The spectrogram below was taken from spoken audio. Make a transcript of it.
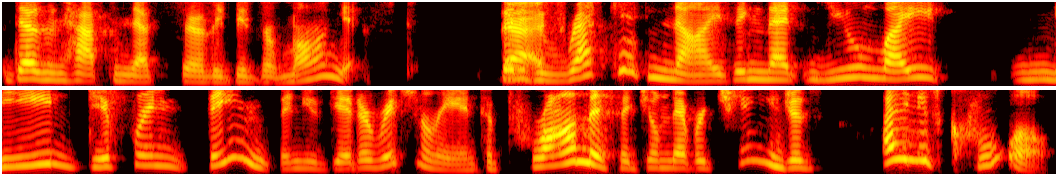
It doesn't have to necessarily be the longest. But yes. it's recognizing that you might need different things than you did originally and to promise that you'll never change is i think it's cool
